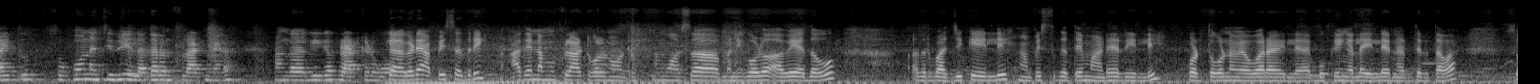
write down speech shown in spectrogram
ಆಯಿತು. ಸೊ ಫೋನ್ ಹಚ್ಚಿದ್ವಿ ಎಲ್ಲ ಒಂದು ಫ್ಲಾಟ್ನಾಗ ಹಂಗಾಗಿ ಈಗ ಫ್ಲಾಟ್ ಕಡೆ ಕೆಳಗಡೆ ಆಫೀಸ್ ಅದ್ರಿ? ಅದೇ ನಮ್ಮ ಫ್ಲಾಟ್ಗಳು ನೋಡ್ರಿ. ನಮ್ಮ ಹೊಸ ಮನೆಗಳು ಅವೇ ಅದಾವು. ಅದ್ರ ಬಾಜಿಕೆ ಇಲ್ಲಿ ಆಫೀಸ್ ಗತೆ ಮಾಡ್ಯಾರ್ರಿ ಇಲ್ಲಿ. ಕೊಟ್ಟು ತೊಗೊಂಡು ವ್ಯವಹಾರ ಇಲ್ಲೇ ಬುಕ್ಕಿಂಗ್ ಎಲ್ಲ ಇಲ್ಲೇ ನಡೆದಿರ್ತಾವ. ಸೊ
